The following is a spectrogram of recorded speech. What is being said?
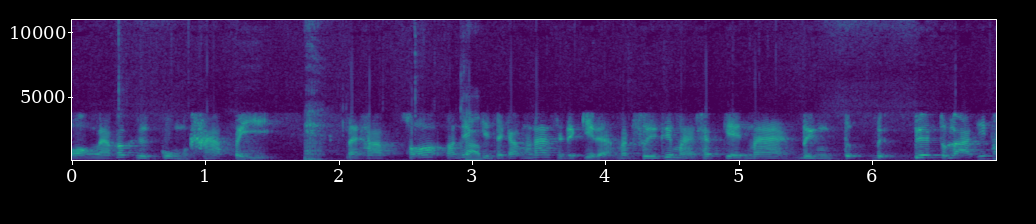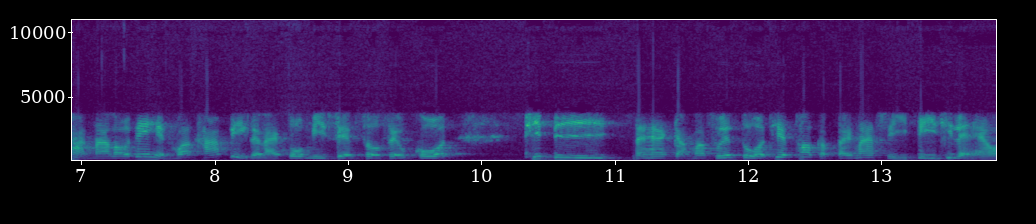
มองแล้วก็คือกลุ่มค้าปลีกนะครับ เพราะตอนนี้ครับกิจกรรมทางด้านเศรษฐกิจอะมันฟื้นขึ้นมาชัดเจนมาก ดึงตุเดือนตุลาที่ผ่านมาเราได้เห็นว่าค้าปลีกหลาย ๆ ตัวมีเซฟโซเซลโกดที่ดีนะฮะกลับมาฟื้นตัวเทียบเท่ากับไตรมาสสี่ปีที่แล้ว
